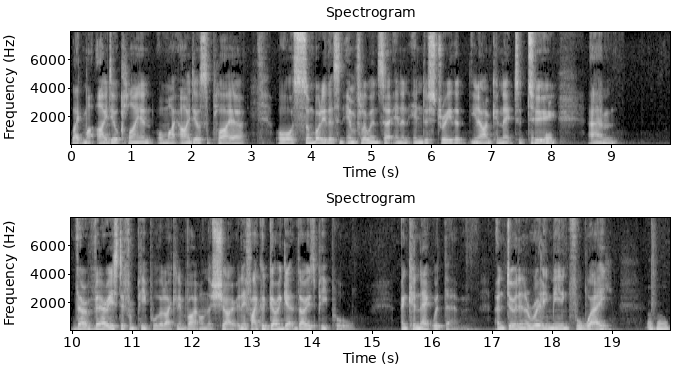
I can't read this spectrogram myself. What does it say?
like my ideal client or my ideal supplier or somebody that's an influencer in an industry that you know I'm connected to. Mm-hmm. Um, there are various different people that I can invite on the show, and if I could go and get those people and connect with them and do it in a really meaningful way, mm-hmm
